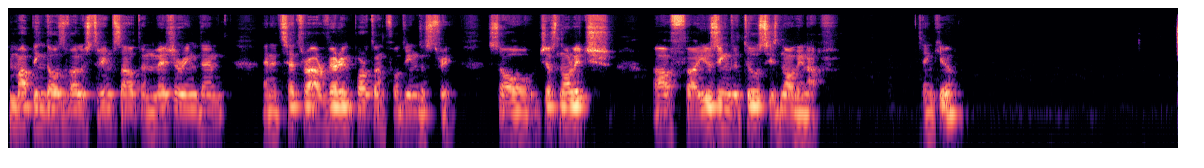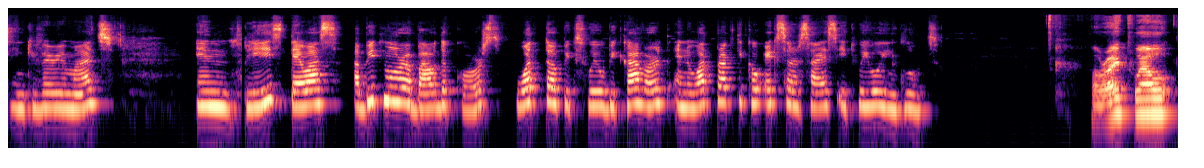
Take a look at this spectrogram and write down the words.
mapping those value streams out and measuring them and etc. are very important for the industry. So just knowledge of uh, using the tools is not enough. Thank you. Thank you very much. And please tell us a bit more about the course, what topics will be covered, and what practical exercise it will include. All right. Well,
